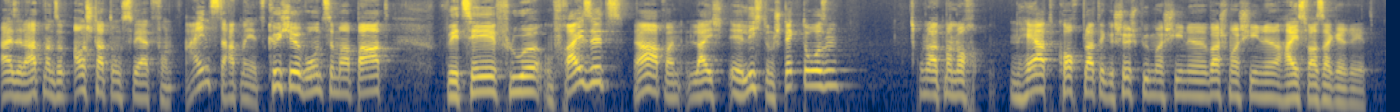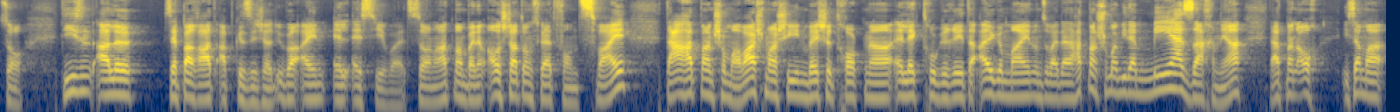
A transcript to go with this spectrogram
Also da hat man so einen Ausstattungswert von 1, da hat man jetzt Küche, Wohnzimmer, Bad, WC, Flur und Freisitz, ja, hat man Leicht, äh, Licht- und Steckdosen und dann hat man noch ein Herd, Kochplatte, Geschirrspülmaschine, Waschmaschine, Heißwassergerät. So, die sind alle separat abgesichert über ein LS jeweils. So, dann hat man bei einem Ausstattungswert von 2, da hat man schon mal Waschmaschinen, Wäschetrockner, Elektrogeräte allgemein und so weiter. Da hat man schon mal wieder mehr Sachen, ja. Da hat man auch, ich sag mal,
